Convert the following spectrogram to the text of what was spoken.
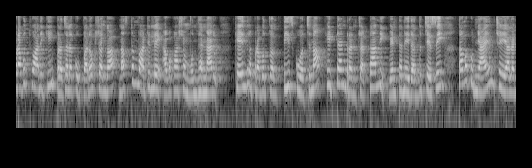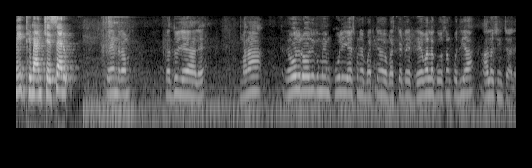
ప్రభుత్వానికి ప్రజలకు పరోక్షంగా నష్టం వాటిల్లే అవకాశం ఉందన్నారు. కేంద్ర ప్రభుత్వం తీసుకువచ్చిన హిట్ అండ్ రన్ చట్టాన్ని వెంటనే రద్దు చేసి తమకు న్యాయం చేయాలని డిమాండ్ చేశారు. కేంద్రం రద్దు చేయాలి. మన రోజు రోజుకు మేము కూలీ చేసుకునే బతికే బతికే డ్రైవర్ల కోసం కొద్దిగా ఆలోచించాలి.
